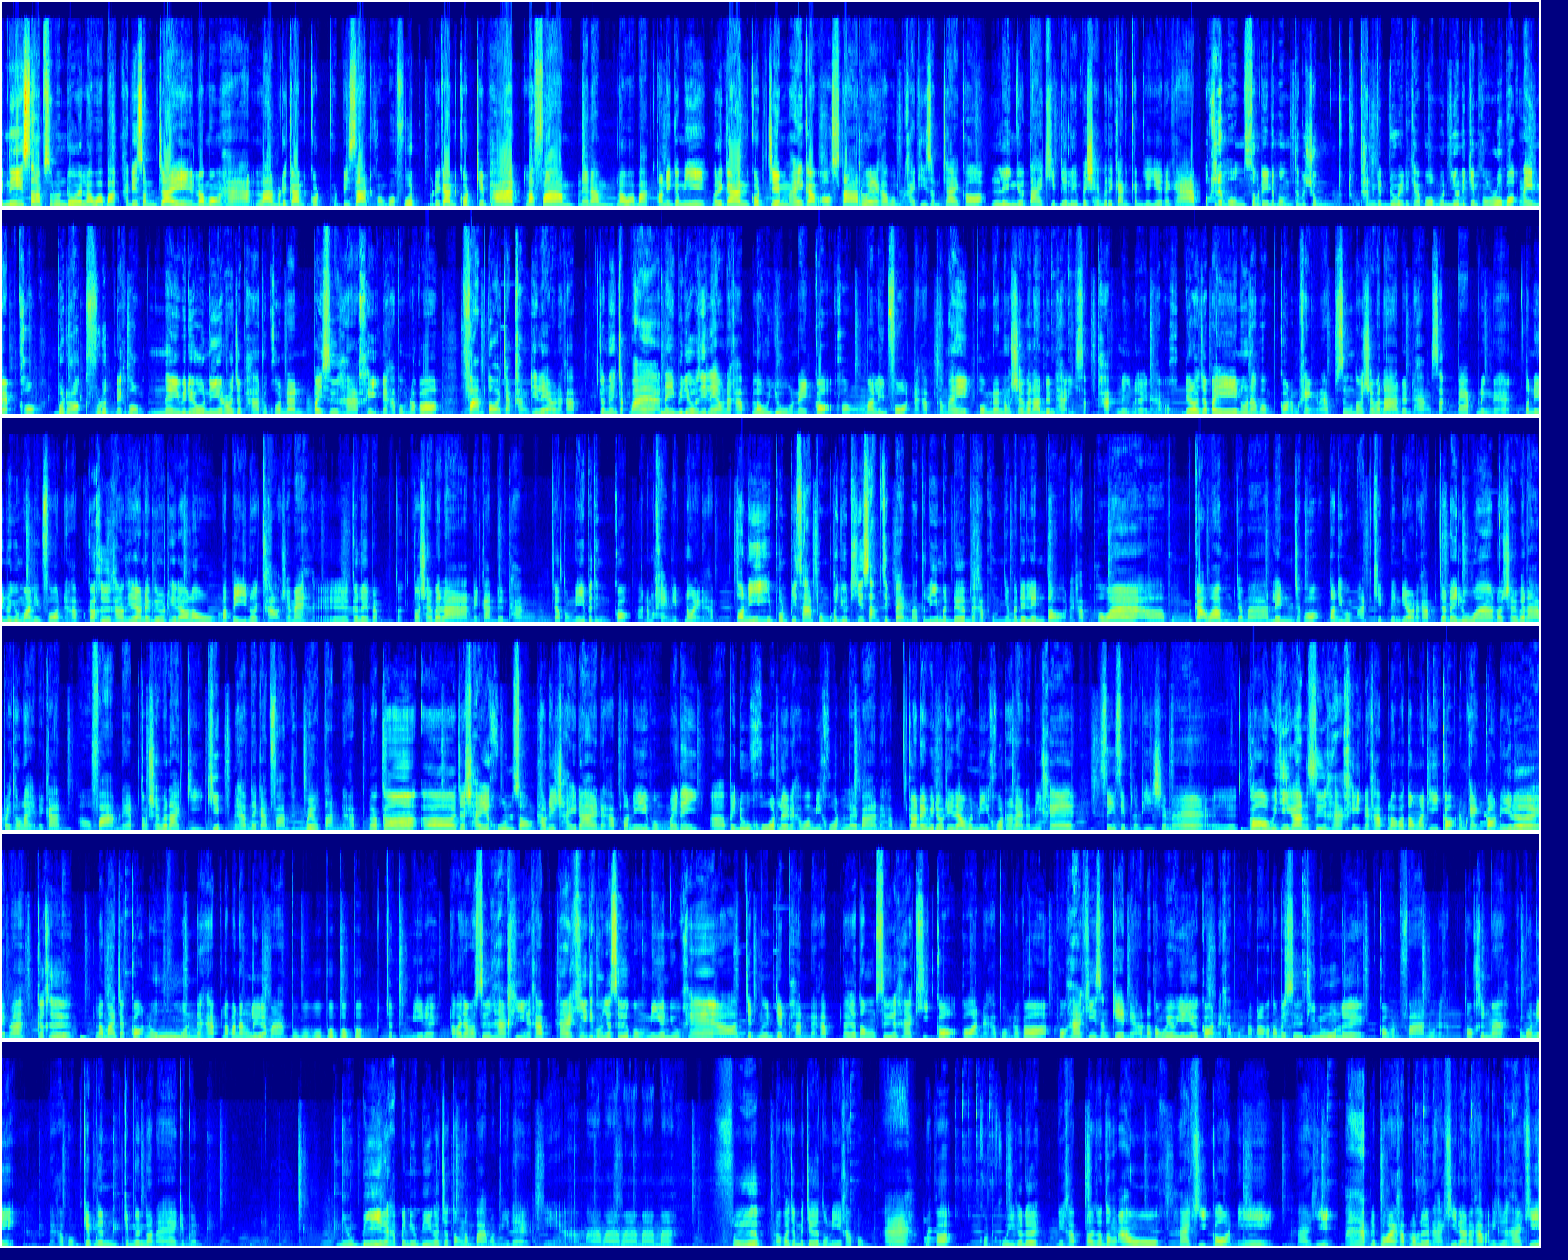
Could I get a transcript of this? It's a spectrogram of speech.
คลิปนี้สนับสนุนโดยลาวาบักใครที่สนใจแล้วมองหาร้านบริการกดผลปีศาจของบล็อกฟุตบริการกดเกมพาร์ทรับฟาร์ม แนะนำลาวาบักตอนนี้ก็มีบริการกดเจมให้กับ All Star ด้วยนะครับผมใครที่สนใจก็ลิงก์อยู่ใต้คลิปอย่าลืมไปใช้บริการกันเยอะๆนะครับโอเคนะผมสวัสดีนะผมท่านผู้ชมทุกท่านกันด้วยนะครับผมวันนี้ในเกมของ Roblox ในแมปของ Block Fruit นะครับผมในวิดีโอนี้เราจะพาทุกคนนั้นไปซื้อฮาคินะครับผมแล้วก็ฟาร์มต่อจากครั้งที่แล้วนะครับ ก็เนื่องจากว่าในวิดีโอที่แล้วนะครับ เราอยู่ในเกาะของมารินฟอร์ดนะครับทำให้ผมนั้นต้องใช้เวลาเดินทางอีกสักพักหนึ่งเลยนะครับ เดี๋ยวเราจะไปนู่นนะผมเกาะน้ำแข็งนะครับ ซึ่งต้องใช้เวลาเดินทางสักแป๊บหนึ่งนะฮะ ตอนนี้เราอยู่มารินฟอร์ดนะครับ ก็คือครั้งที่แล้วในวิดีโอที่แล้วเรามาตีหนวดขาวใช่ไหมเออ ก็เลยแบบต้องใช้เวลาในการเดินทางจากตรงนี้ไปถึงเกาะน้ำแข็งนิดหน่อยนะครับ ตอนนี้ผลปีศาจผมก็อยู่ที่ 38 มาตอรี่เหมือนเดิมนะครับ ผมยังไม่ได้เล่นต่อนะครับ เพราะว่าเออผมกะว่าผมจะมาเล่นเฉพาะตอนที่ผมอัดคลิปเพียงเดียวนะครับ จะได้รู้ว่าเราใช้เวลาไปเท่าไหร่ในการเอาฟาร์มนะครับต้องใช้เวลากี่คลิปนะครับในการฟาร์มถึงเวลตันนะครับแล้วก็จะใช้คูณ 2 เท่าที่ใช้ได้นะครับตอนนี้ผมไม่ได้ไปดูโค้ดเลยนะครับว่ามีโค้ดอะไรบ้างนะครับก็ในวิดีโอที่แล้วมันมีโค้ดเท่าไหร่นะมีแค่ 40 นาทีใช่ไหมก็วิธีการซื้อฮาคินะครับเราก็ต้องมาที่เกาะน้ำแข็งเกาะนี้เลยเห็นปะก็คือเรามาจากเกาะนู้นนะครับเราก็นั่งเรือมาปุ๊บปุ๊บปุ๊บปุ๊บปุ๊บปุ๊บจนถึงนี่เลย เราก็จะมาซื้อฮาคินะครับฮาคิที่ผมจะซื้อผมมีเงินอยู่แค่เจ็ดหมื่นเจ็ดพันนะครับ เราจะต้องซื้อฮาคิเกาะก่อนนะครับผมแล้วก็พวกฮาคิสังเกตเนี่ยเราต้องเวลเยอะๆก่อนนะครับผมแล้วเราก็ต้องไปซื้อที่นู่นเลยเกาะบนฟ้านู่นนะครับต้องขึ้นมาข้างบนนี้นะครับผมเก็บเงินเก็บเงินก่อนนะเก็บเงินนิวบี้นะครับเป็นนิวบี้ก็จะต้องลำบากกว่านี้แหละนี่มามามามามาฟึบเราก็จะมาเจอตรงนี้ครับผมอ่าแล้วก็กดคุยกันเลยนี่ครับเราจะต้องเอาฮาคิก่อนนี่ฮาคิปาบเรียบร้อยครับเราเรียนฮาคิแล้วนะครับ อันนี้คือฮาคิ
